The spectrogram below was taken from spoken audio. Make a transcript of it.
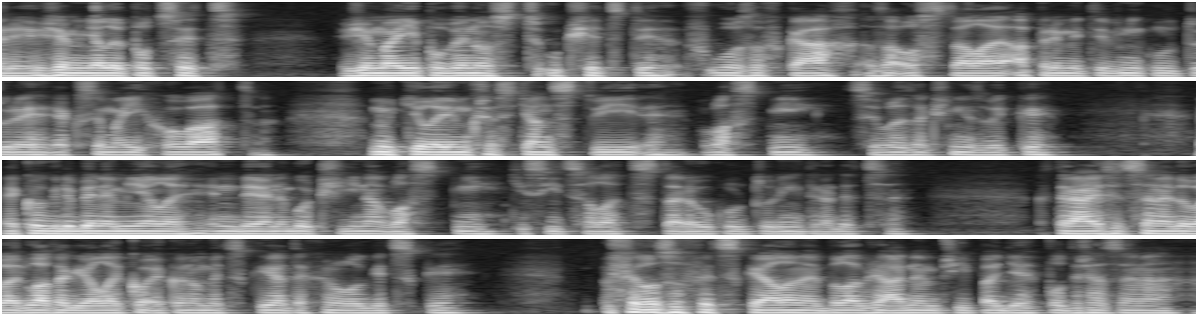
tedy, že měli pocit, že mají povinnost učit ty v úvozovkách zaostalé a primitivní kultury, jak se mají chovat. Nutili jim křesťanství i vlastní civilizační zvyky, jako kdyby neměli Indie nebo Čína vlastní tisíce let starou kulturní tradici, která je sice nedovedla tak daleko ekonomicky a technologicky, filozoficky, ale nebyla v žádném případě podřazena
